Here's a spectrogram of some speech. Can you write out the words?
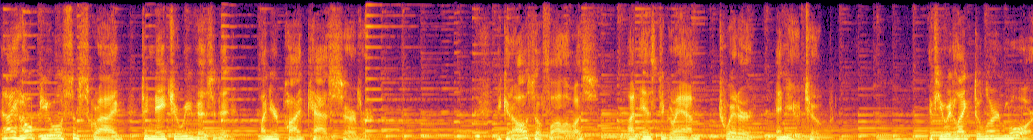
And I hope you will subscribe to Nature Revisited on your podcast server. You can also follow us on Instagram, Twitter, and YouTube. If you would like to learn more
